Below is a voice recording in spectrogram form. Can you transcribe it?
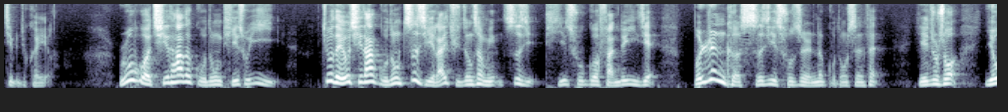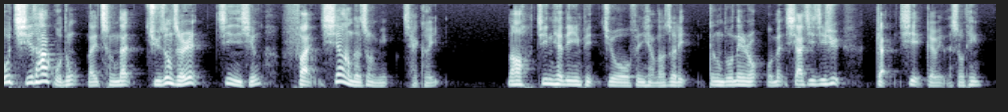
基本就可以了。如果其他的股东提出异议，就得由其他股东自己来举证证明自己提出过反对意见，不认可实际出资人的股东身份，也就是说由其他股东来承担举证责任，进行反向的证明才可以。那好，今天的音频就分享到这里，更多内容我们下期继续。感谢各位的收听。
